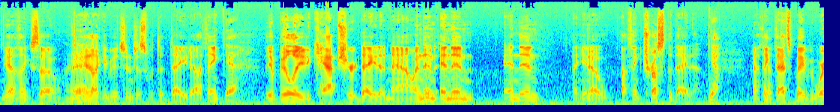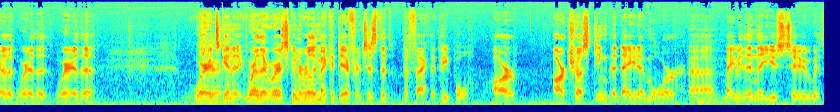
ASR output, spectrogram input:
Yeah, I think so. Yeah. And like you mentioned, just with the data, I think Yeah. the ability to capture data now, and then and then and then, uh, you know, I think trust the data. Yeah. I think that's maybe where the where the where the where it's gonna where the, where it's gonna really make a difference is the the fact that people are are trusting the data more uh, Mm-hmm. maybe than they used to with.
